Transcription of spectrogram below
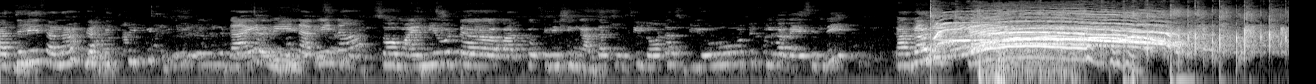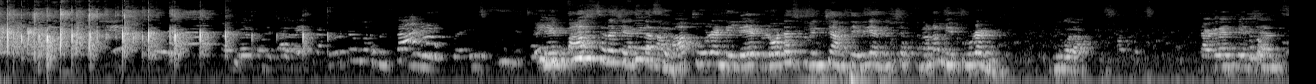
Anjali Sana Gayathri. Gayathri Naveena. So minute work finishing అంతా చూసి లోటస్ బ్యూటిఫుల్గా వేసింది నవీన నేను పాస్ కూడా చేస్తానమ్మా చూడండి లే లోటస్ గురించి అంత ఇది ఎందుకు చెప్తున్నానో మీరు చూడండి ఇదిగోరా కంగ్రాచులేషన్స్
